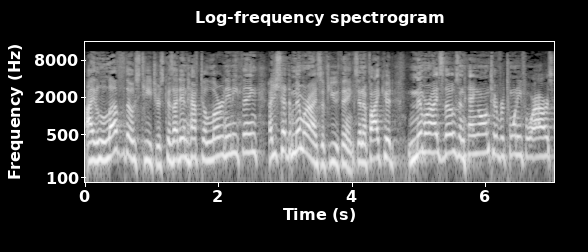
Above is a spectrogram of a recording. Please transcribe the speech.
I love those teachers because I didn't have to learn anything. I just had to memorize a few things. And if I could memorize those and hang on to for 24 hours,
